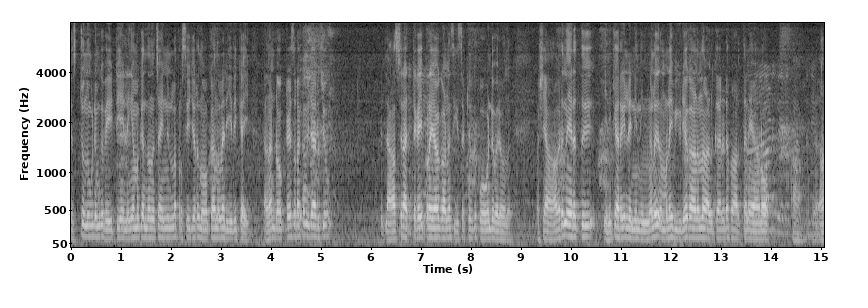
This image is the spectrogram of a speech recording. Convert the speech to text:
ജസ്റ്റ് ഒന്നുകൂടി നമുക്ക് വെയിറ്റ് ചെയ്യാം. അല്ലെങ്കിൽ നമുക്ക് എന്താണെന്ന് വെച്ചാൽ അതിനുള്ള പ്രൊസീജിയർ നോക്കാം എന്നുള്ള രീതിക്കായി. കാരണം ഡോക്ടേഴ്സ് അടക്കം വിചാരിച്ചു ലാസ്റ്റ് ഒരു അറ്റകൈ പ്രയോഗമാണ് സി സെക്ഷനിലേക്ക് പോകേണ്ടി വരുമെന്ന് പക്ഷെ ആ ഒരു നേരത്ത് എനിക്കറിയില്ല ഇനി നിങ്ങൾ നമ്മളെ വീഡിയോ കാണുന്ന ആൾക്കാരുടെ പ്രാർത്ഥനയാണോ? ആ. ആ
